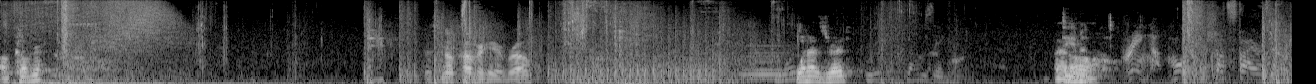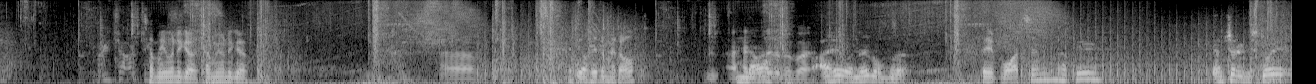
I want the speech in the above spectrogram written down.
I'll cover. There's no cover here, bro. One has red. At Demon. all. Ring, move. Shots fired at me. Recharging Tell me my when to go. Tell me when to go. Uh, If y'all hit him at all. I hit No. a little bit, but I hit a little, but They have Wattson up here. I'm trying to destroy it.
